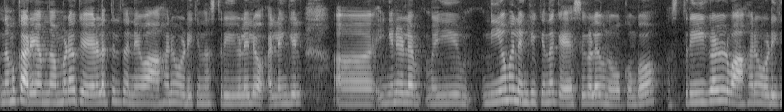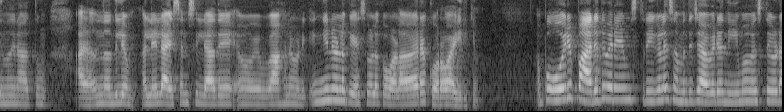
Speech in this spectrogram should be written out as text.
നമുക്കറിയാം നമ്മുടെ കേരളത്തിൽ തന്നെ വാഹനം ഓടിക്കുന്ന സ്ത്രീകളിലോ അല്ലെങ്കിൽ ഇങ്ങനെയുള്ള ഈ നിയമം ലംഘിക്കുന്ന കേസുകളെ നോക്കുമ്പോൾ സ്ത്രീകൾ വാഹനം ഓടിക്കുന്നതിനകത്തും എന്നതിലും അല്ലെങ്കിൽ ലൈസൻസ് ഇല്ലാതെ വാഹനം ഓടിക്കും ഇങ്ങനെയുള്ള കേസുകളൊക്കെ വളരെ കുറവായിരിക്കും. അപ്പോൾ ഒരു പരിധിവരെയും സ്ത്രീകളെ സംബന്ധിച്ച് അവർ നിയമവ്യവസ്ഥയുടെ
